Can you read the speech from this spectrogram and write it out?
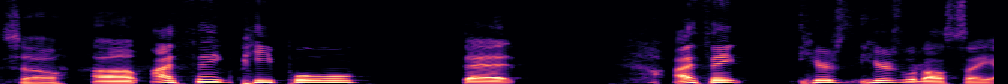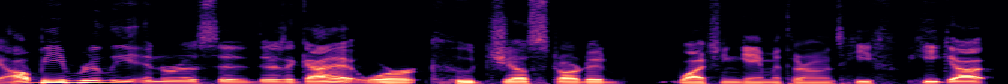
So, Um, I think people that I think here's here's what I'll say. I'll be really interested. There's a guy at work who just started watching Game of Thrones. He he got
